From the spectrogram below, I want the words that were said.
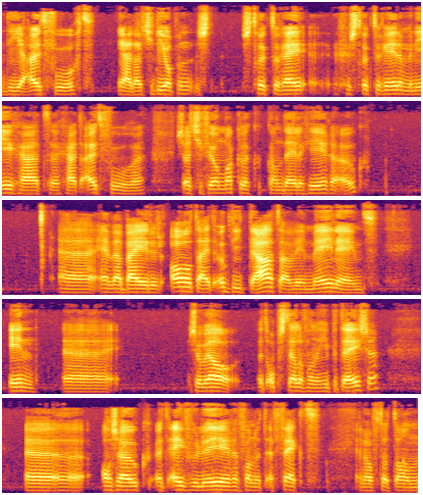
die je uitvoert, ja, dat je die op een gestructureerde manier gaat, gaat uitvoeren. Zodat je veel makkelijker kan delegeren ook. Uh, en waarbij je dus altijd ook die data weer meeneemt in uh, zowel het opstellen van een hypothese, uh, als ook het evalueren van het effect. En of dat dan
